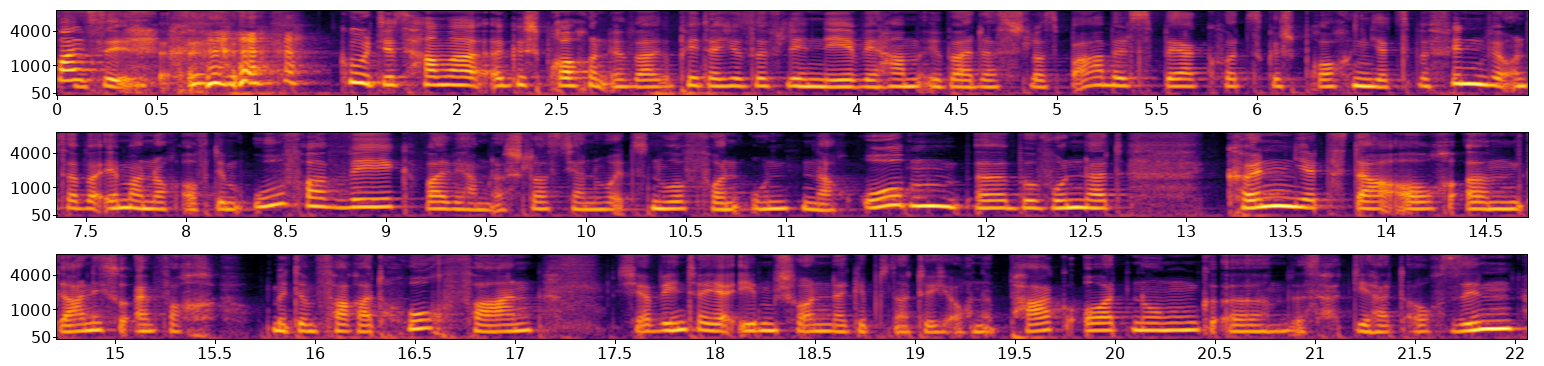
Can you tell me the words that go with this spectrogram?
Mal sehen. Gut, jetzt haben wir äh, gesprochen über Peter Josef Linné, wir haben über das Schloss Babelsberg kurz gesprochen. Jetzt befinden wir uns aber immer noch auf dem Uferweg, weil wir haben das Schloss ja nur jetzt nur von unten nach oben äh, bewundert, können jetzt da auch ähm, gar nicht so einfach mit dem Fahrrad hochfahren. Ich erwähnte ja eben schon, da gibt es natürlich auch eine Parkordnung, äh, das hat, die hat auch Sinn.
